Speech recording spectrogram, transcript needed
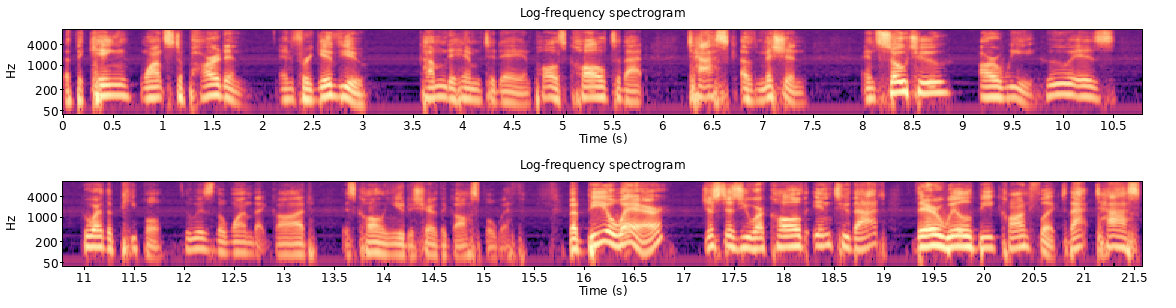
that the king wants to pardon and forgive you. Come to him today. And Paul is called to that task of mission. And so too are we. Who is who are the people? Who is the one that God is calling you to share the gospel with? But be aware, just as you are called into that, there will be conflict. That task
